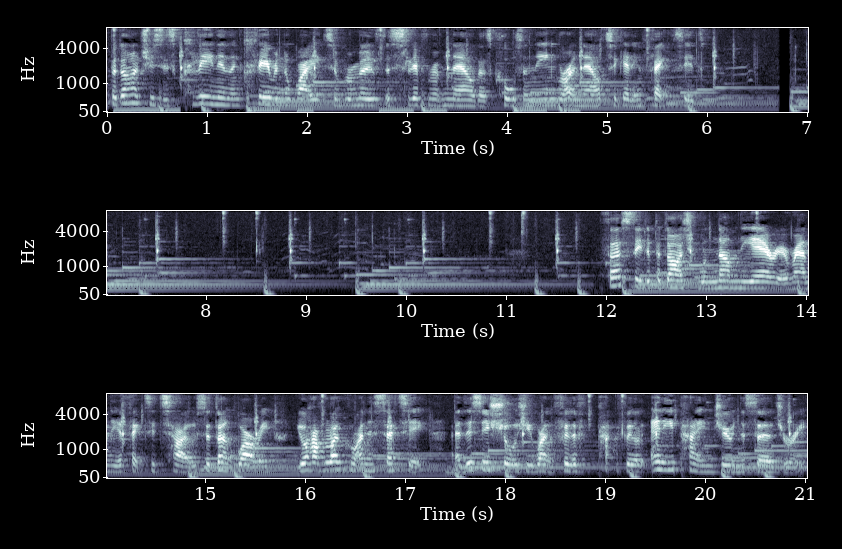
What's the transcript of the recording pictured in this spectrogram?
Podiatrist is cleaning and clearing the way to remove the sliver of nail that's causing the ingrown nail to get infected. Firstly, the podiatrist will numb the area around the affected toe, so don't worry, you'll have local anaesthetic and this ensures you won't feel, feel any pain during the surgery.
